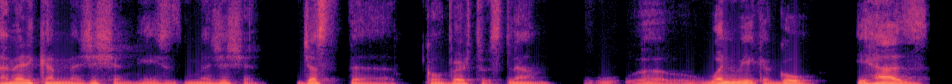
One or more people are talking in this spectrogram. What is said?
American magician, he is a magician, just uh, converted to Islam uh, one week ago. He has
